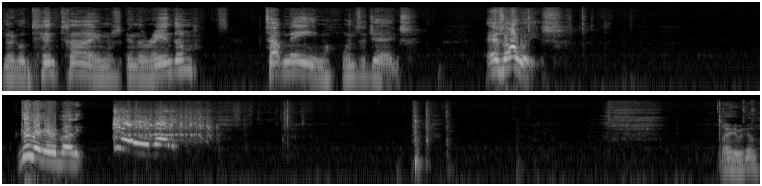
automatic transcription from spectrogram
going to go 10 times in the random. Top name wins the Jags. As always, good luck, everybody. All right, here we go.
